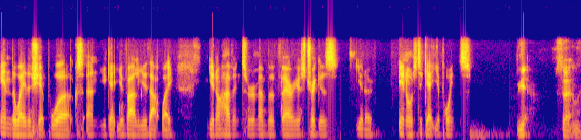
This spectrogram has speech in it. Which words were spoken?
in the way the ship works, and you get your value that way. You're not having to remember various triggers, you know, in order to get your points. Yeah, certainly.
